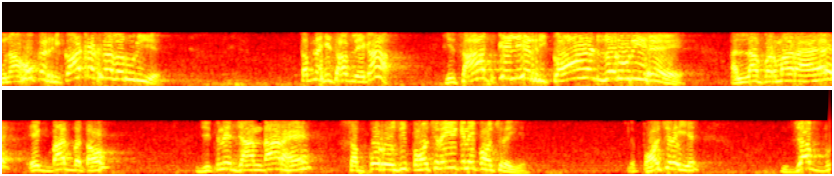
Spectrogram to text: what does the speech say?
گناہوں کا ریکارڈ رکھنا ضروری ہے۔ تب نہ حساب لے گا۔ حساب کے لیے ریکارڈ ضروری ہے۔ اللہ فرما رہا ہے، ایک بات بتاؤ، جتنے جاندار ہیں، سب کو روزی پہنچ رہی ہے کہ نہیں پہنچ رہی ہے؟ پہنچ رہی ہے، جب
